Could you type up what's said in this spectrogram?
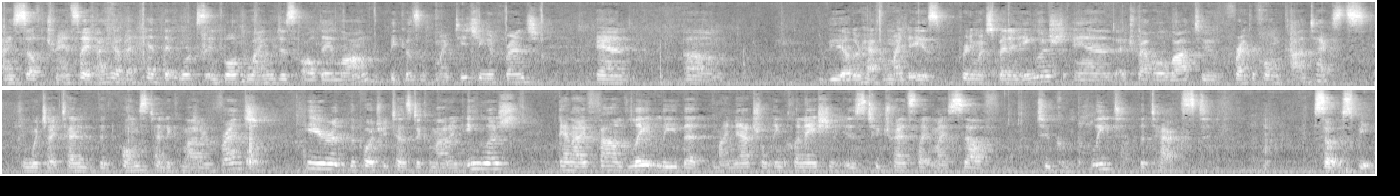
I self-translate. I have a head that works in both languages all day long because of my teaching in French, and um, the other half of my day is pretty much spent in English, and I travel a lot to francophone contexts in which I tend the poems tend to come out in French. Here, the poetry tends to come out in English, and I found lately that my natural inclination is to translate myself to complete the text, so to speak,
